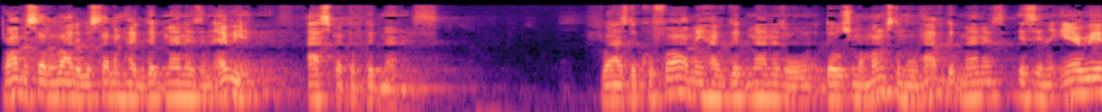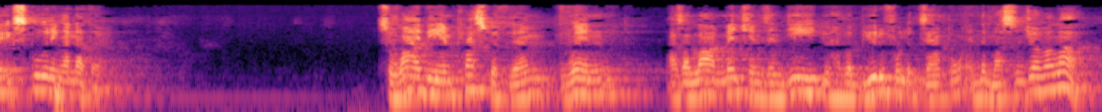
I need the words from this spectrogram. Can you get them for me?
Prophet ﷺ had good manners in every aspect of good manners. Whereas the kuffar may have good manners, or those from amongst them who have good manners, is in an area excluding another. So why be impressed with them when, as Allah mentions, indeed you have a beautiful example in the Messenger of Allah,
